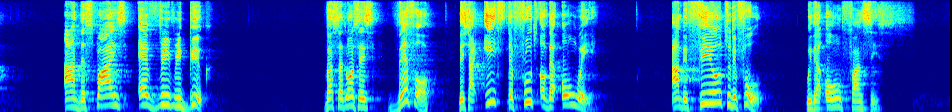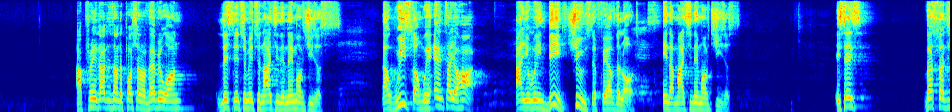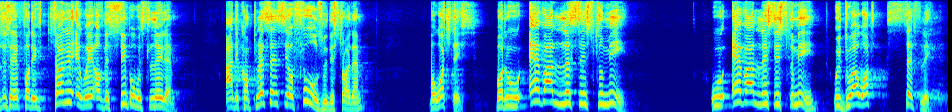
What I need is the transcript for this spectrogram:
and despise every rebuke. Verse 31 says, Therefore, they shall eat the fruit of their own way and be filled to the full with their own fancies. I pray that is not the portion of everyone listening to me tonight in the name of Jesus. That wisdom will enter your heart and you will indeed choose the fear of the Lord in the mighty name of Jesus. He says, Verse 22 says, For the turning away of the simple will slay them, and the complacency of fools will destroy them. But watch this. But whoever listens to me, whoever listens to me will dwell what? Safely.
